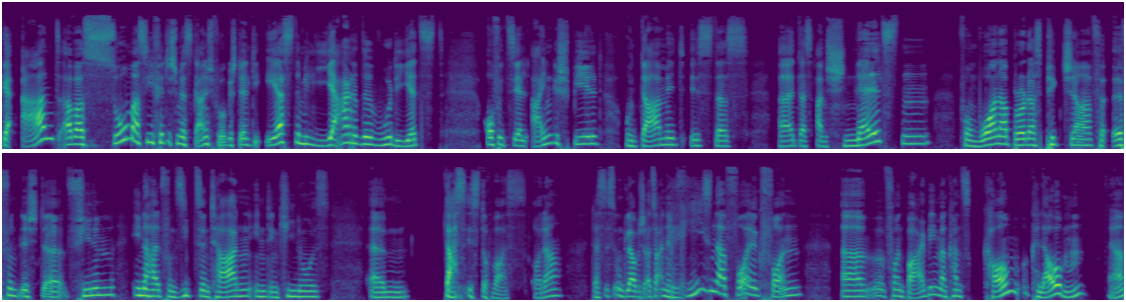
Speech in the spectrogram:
geahnt, aber so massiv hätte ich mir es gar nicht vorgestellt. Die erste Milliarde wurde jetzt offiziell eingespielt und damit ist das äh, das am schnellsten von Warner Brothers Picture veröffentlichte Film innerhalb von 17 Tagen in den Kinos. Ähm, das ist doch was, oder? Das ist unglaublich. Also ein Riesenerfolg von, äh, von Barbie. Man kann es kaum glauben. Ja.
